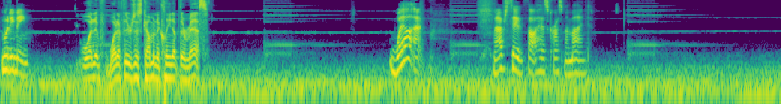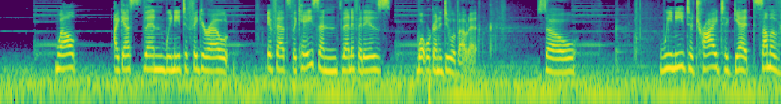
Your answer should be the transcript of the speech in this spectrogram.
What do you mean? What if what if they're just coming to clean up their mess? Well, I, I have to say the thought has crossed my mind. Well, I guess then we need to figure out if that's the case, and then if it is, what we're going to do about it. So, we need to try to get some of.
